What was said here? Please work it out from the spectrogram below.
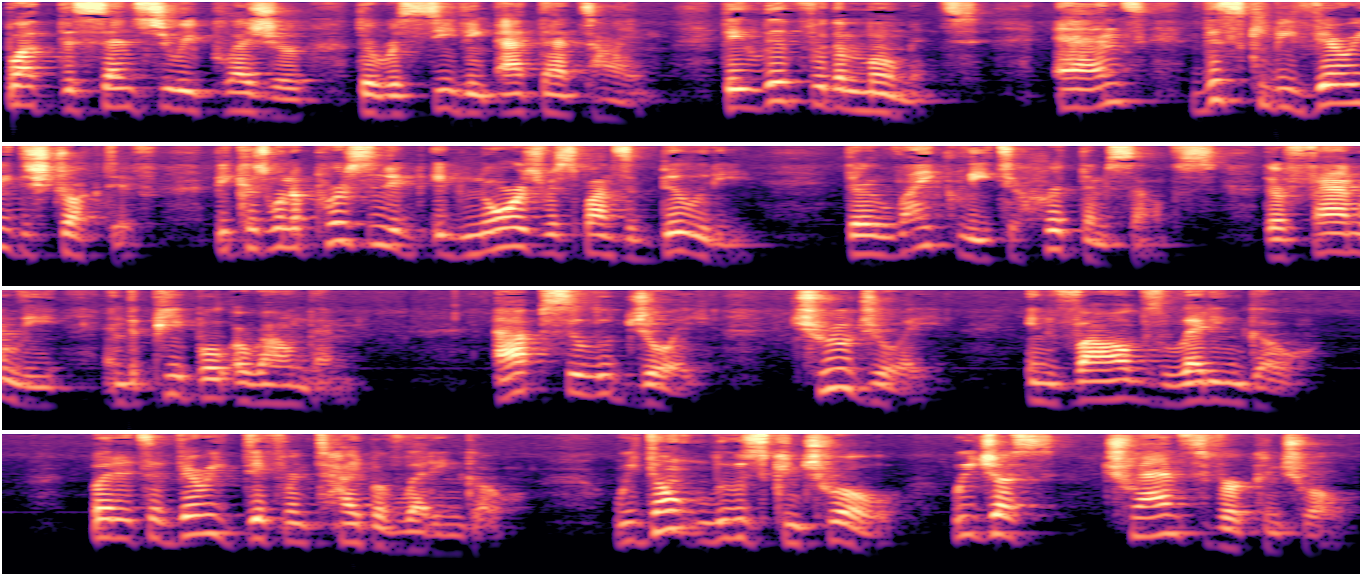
but the sensory pleasure they're receiving at that time. They live for the moment. And this can be very destructive because when a person ignores responsibility, they're likely to hurt themselves, their family, and the people around them. Absolute joy, true joy, involves letting go but it's a very different type of letting go. We don't lose control, we just transfer control.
